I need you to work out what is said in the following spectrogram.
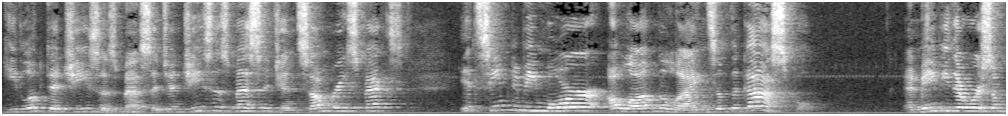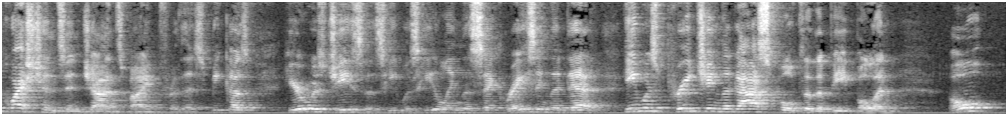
he looked at Jesus' message, and Jesus' message, in some respects, it seemed to be more along the lines of the gospel. And maybe there were some questions in John's mind for this because here was Jesus. He was healing the sick, raising the dead. He was preaching the gospel to the people. And oh,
